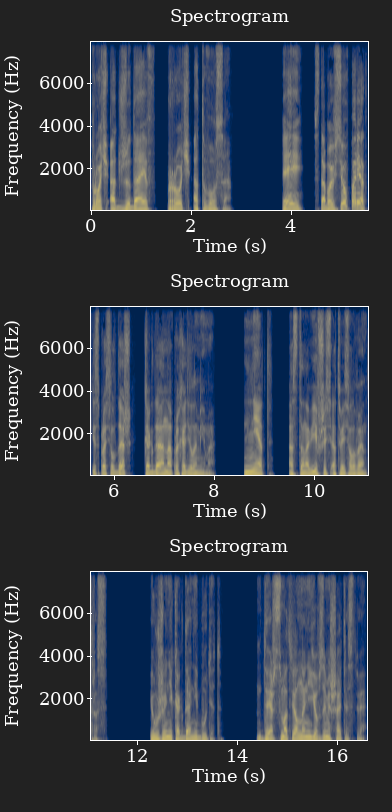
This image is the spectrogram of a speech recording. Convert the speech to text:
прочь от джедаев, прочь от Воса. «Эй, с тобой все в порядке?» — спросил Дэш, когда она проходила мимо. «Нет», — остановившись, ответил Вентрос. «И уже никогда не будет». Дэш смотрел на нее в замешательстве.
